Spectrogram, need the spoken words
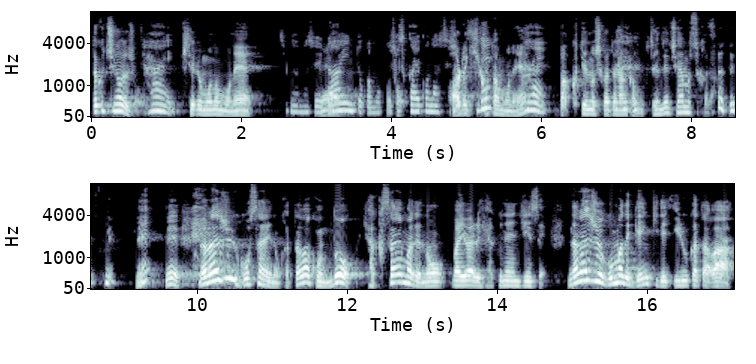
全く違うでしょ？はい、着てるものもね、違います。ね。LINE とかもこそう。う使いこなすし。歩き方もね、はい、バク転の仕方なんかも全然違いますから。そうですね。ね、で75歳の方は今度100歳までの、まあ、いわゆる100年人生。75まで元気でいる方は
